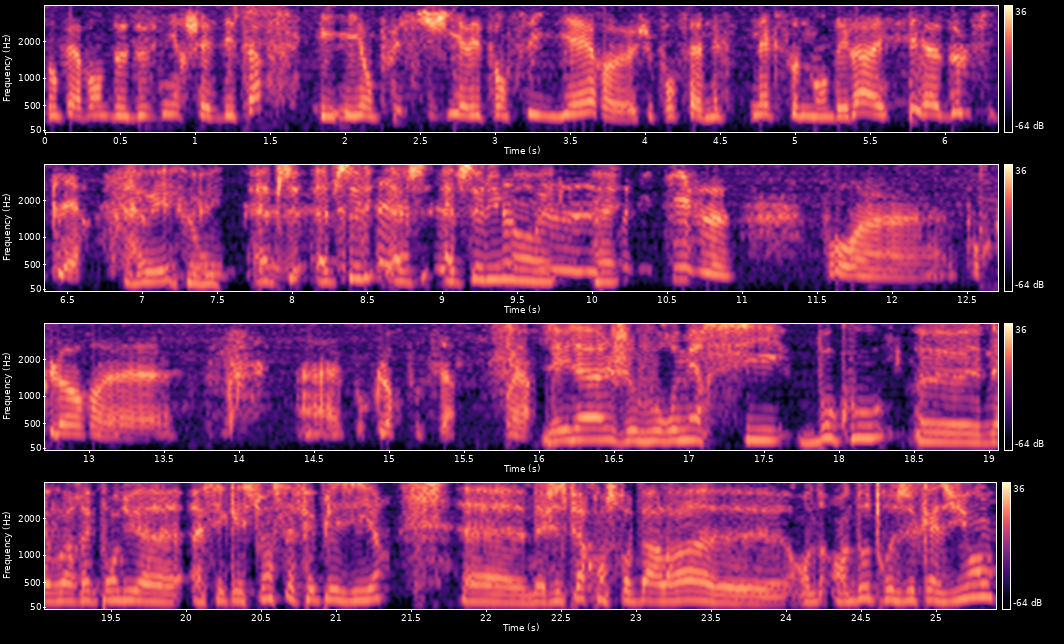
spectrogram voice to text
donc avant de devenir chef d'État et, et en plus j'y avais pensé hier, je pensais à Nel- Nelson Mandela et Adolf Hitler. Ah oui, oui, Abso- absolu- abs- absolument. oui. Ouais. Pour euh, pour clore euh, euh, pour clore tout ça. Voilà. Leïla, je vous remercie beaucoup euh, d'avoir répondu à, à ces questions. Ça fait plaisir. Euh, ben, J'espère qu'on se reparlera euh, en, en d'autres occasions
